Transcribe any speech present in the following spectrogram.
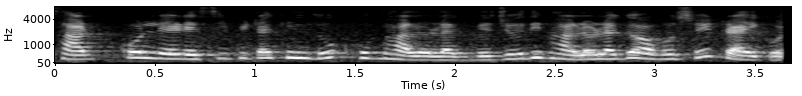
সার্ভ করলে রেসিপিটা কিন্তু খুব ভালো লাগবে। যদি ভালো লাগে অবশ্যই ট্রাই করবে।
